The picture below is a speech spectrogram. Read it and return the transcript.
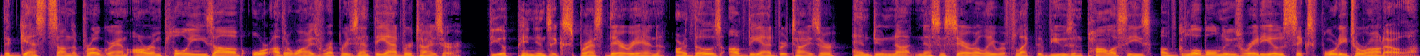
the guests on the program are employees of or otherwise represent the advertiser. The opinions expressed therein are those of the advertiser and do not necessarily reflect the views and policies of Global News Radio 640 Toronto.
